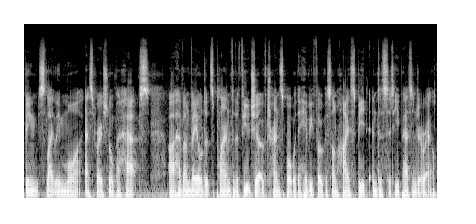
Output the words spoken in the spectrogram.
being slightly more aspirational perhaps, uh, have unveiled its plan for the future of transport with a heavy focus on high speed intercity passenger rail.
